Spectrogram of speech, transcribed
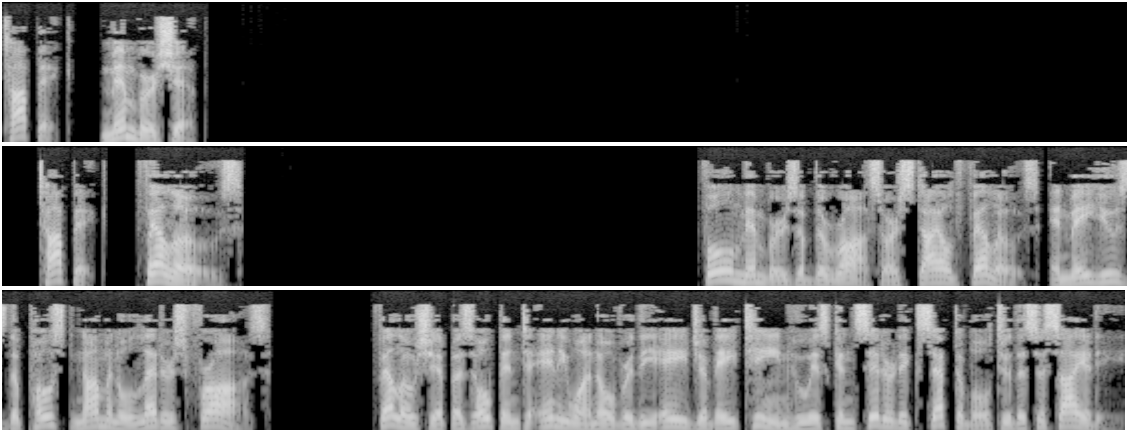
Topic: Membership Topic: Fellows. Full members of the RAS are styled Fellows, and may use the post-nominal letters FRAS. Fellowship is open to anyone over the age of 18 who is considered acceptable to the Society.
